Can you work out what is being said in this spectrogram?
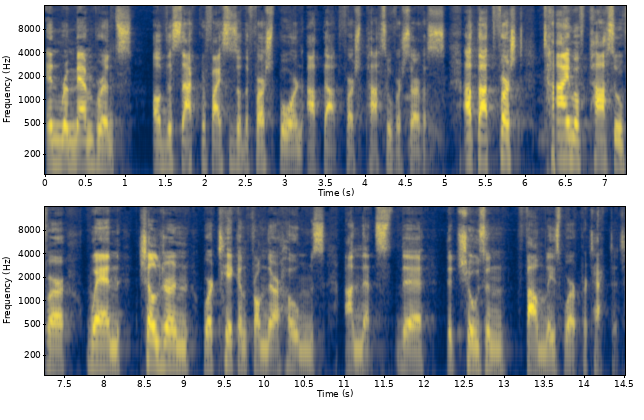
in remembrance of the sacrifices of the firstborn at that first Passover service, at that first time of Passover when children were taken from their homes and that the the chosen families were protected.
